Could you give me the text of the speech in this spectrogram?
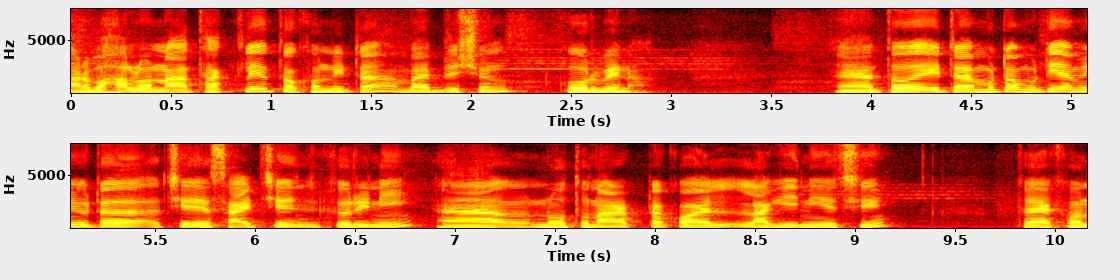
আর ভালো না থাকলে তখন এটা ভাইব্রেশন করবে না। তো এটা মোটামুটি আমি ওটা সাইড চেঞ্জ করিনি নতুন আর একটা কয়েল লাগিয়ে নিয়েছি। তো এখন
